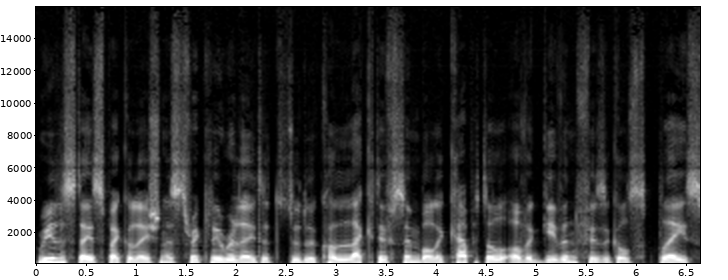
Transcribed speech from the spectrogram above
real estate speculation is strictly related to the collective symbolic capital of a given physical place,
